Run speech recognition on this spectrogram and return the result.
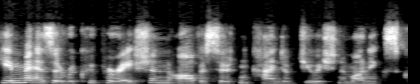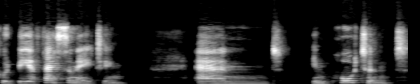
him as a recuperation of a certain kind of Jewish mnemonics could be a fascinating and important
